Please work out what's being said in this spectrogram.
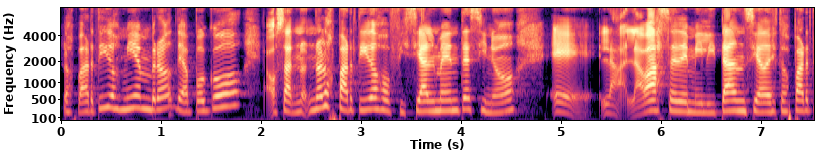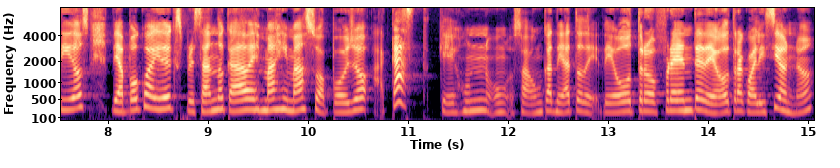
los partidos miembros, de a poco, o sea, no, los partidos oficialmente, sino eh, la, base de militancia de estos partidos, de a poco ha ido expresando cada vez más y más su apoyo a Cast, que es un, o sea, un candidato de, otro frente, de otra coalición, ¿no?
